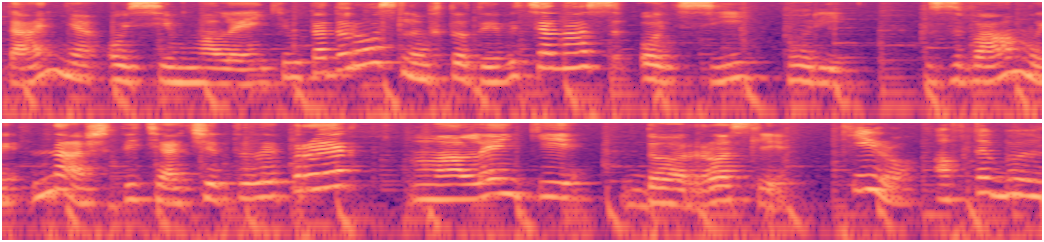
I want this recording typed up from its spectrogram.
вітання усім маленьким та дорослим, хто дивиться нас о цій порі. З вами наш дитячий телепроект Маленькі дорослі. Кіро, а в тебе ж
